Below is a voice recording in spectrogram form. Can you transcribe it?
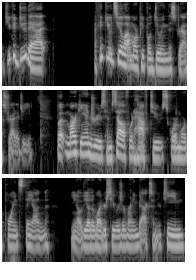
If you could do that, I think you would see a lot more people doing this draft strategy. But Mark Andrews himself would have to score more points than you know the other wide receivers or running backs on your team.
